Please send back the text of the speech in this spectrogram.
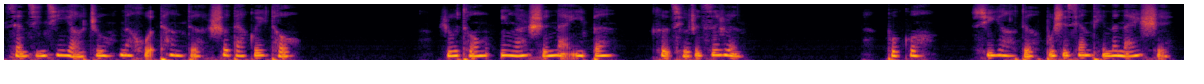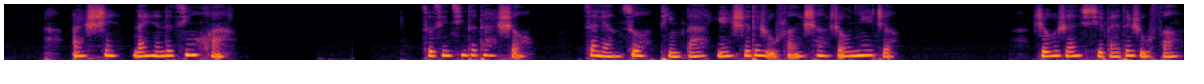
想紧紧咬住那火烫的硕大龟头，如同婴儿吮奶一般，渴求着滋润。不过，需要的不是香甜的奶水，而是男人的精华。左青青的大手在两座挺拔原石的乳房上揉捏着，柔软雪白的乳房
